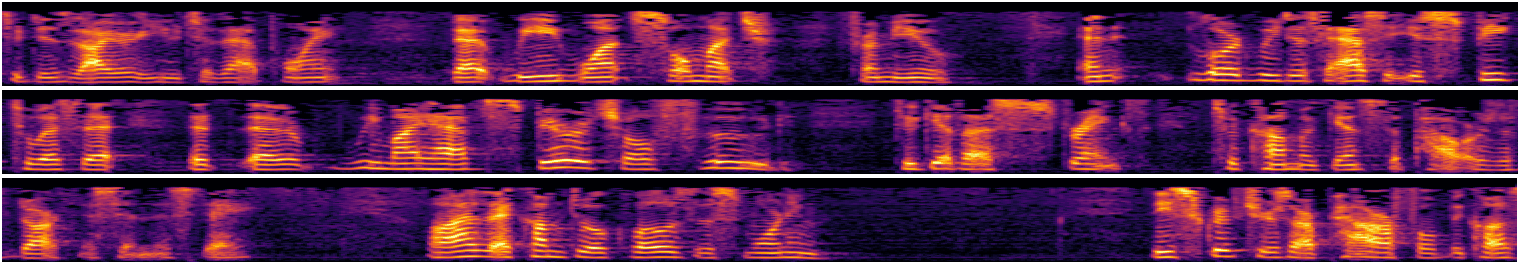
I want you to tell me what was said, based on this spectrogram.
to desire you to that point that we want so much from you. And Lord, we just ask that you speak to us that, that, that we might have spiritual food to give us strength to come against the powers of darkness in this day. Well, as I come to a close this morning, these scriptures are powerful because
